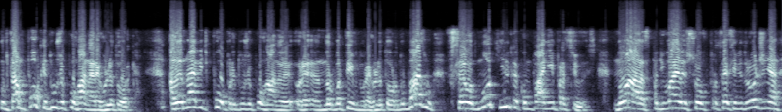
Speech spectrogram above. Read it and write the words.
ну, там поки дуже погана регуляторка. Але навіть попри дуже погану нормативну регуляторну базу, все одно кілька компаній працюють. Ну а сподіваюся, що в процесі відродження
